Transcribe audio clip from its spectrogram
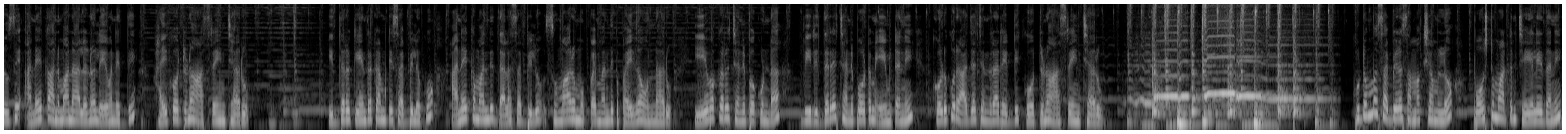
చూసి అనేక అనుమానాలను లేవనెత్తి హైకోర్టును ఆశ్రయించారు. ఇద్దరు కేంద్ర కమిటీ సభ్యులకు అనేక మంది దళ సభ్యులు సుమారు ముప్పై మందికి పైగా ఉన్నారు. ఏ ఒక్కరు చనిపోకుండా వీరిద్దరే చనిపోవటం ఏమిటని కొడుకు రాజచంద్రారెడ్డి కోర్టును ఆశ్రయించారు. కుటుంబ సభ్యుల సమక్షంలో పోస్ట్ మార్టం చేయలేదని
